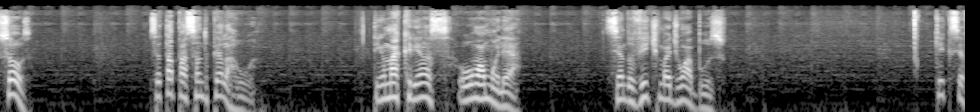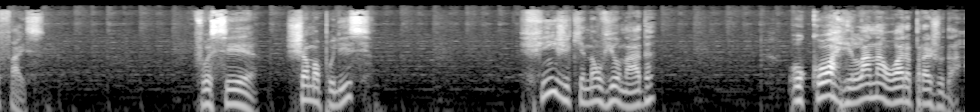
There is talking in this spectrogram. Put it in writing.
Souza, você está passando pela rua. Tem uma criança ou uma mulher sendo vítima de um abuso. O que, que você faz? Você chama a polícia, finge que não viu nada, ou corre lá na hora para ajudar.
